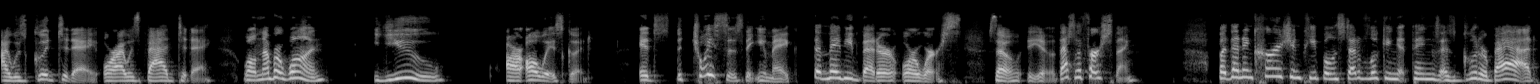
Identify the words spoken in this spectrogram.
I was good today or I was bad today. Well, number one, you are always good. It's the choices that you make that may be better or worse. So, you know, that's the first thing. But then encouraging people instead of looking at things as good or bad,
